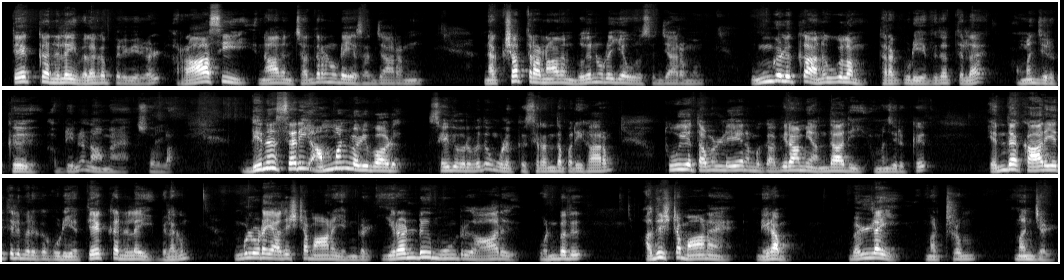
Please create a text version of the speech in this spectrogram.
தேக்க நிலை விலகப் பெறுவீர்கள். ராசி நாதன் சந்திரனுடைய சஞ்சாரமும் நட்சத்திரநாதன் புதனுடைய ஒரு சஞ்சாரமும் உங்களுக்கு அனுகூலம் தரக்கூடிய விதத்தில் அமைஞ்சிருக்கு அப்படின்னு நாம் சொல்லலாம். தினசரி அம்மன் வழிபாடு செய்து வருவது உங்களுக்கு சிறந்த பரிகாரம். தூய தமிழ்லேயே நமக்கு அபிராமி அந்தாதி அமைஞ்சிருக்கு. எந்த காரியத்திலும் இருக்கக்கூடிய தேக்க நிலை விலகும். உங்களுடைய அதிர்ஷ்டமான எண்கள் இரண்டு மூன்று ஆறு ஒன்பது. அதிர்ஷ்டமான நிறம் வெள்ளை மற்றும் மஞ்சள்.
